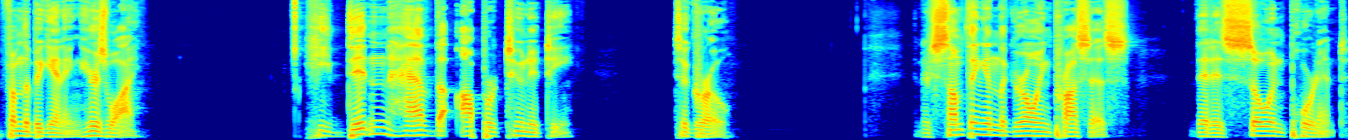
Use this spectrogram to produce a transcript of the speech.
from the beginning. Here's why he didn't have the opportunity to grow. And there's something in the growing process that is so important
